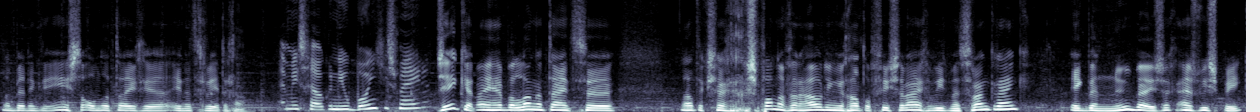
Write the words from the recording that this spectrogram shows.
dan ben ik de eerste om daar tegen in het geweer te gaan. En misschien ook een nieuw bondje smeden? Zeker. Wij hebben lange tijd, eh, laat ik zeggen, gespannen verhoudingen gehad op visserijgebied met Frankrijk. Ik ben nu bezig, as we speak,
